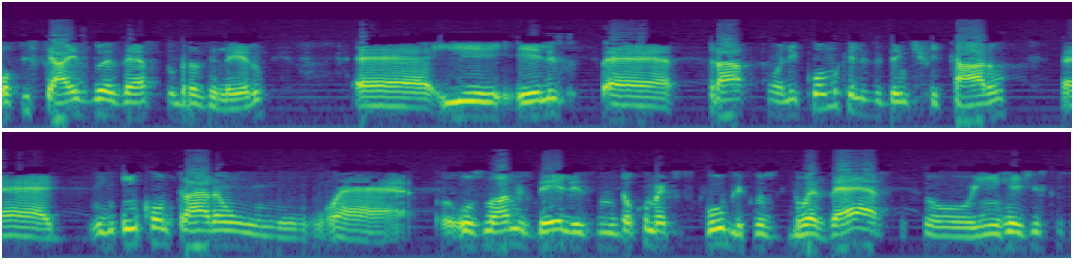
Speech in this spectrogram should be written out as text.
oficiais do Exército Brasileiro é, e eles é, traçam ali como que eles identificaram, é, encontraram os nomes deles em documentos públicos do Exército, em registros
